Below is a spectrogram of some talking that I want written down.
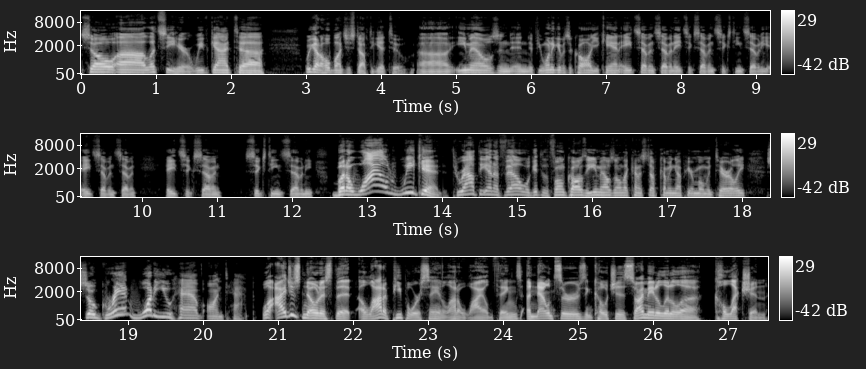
So uh, let's see here. We've got uh, we got a whole bunch of stuff to get to. Uh, emails and, and if you want to give us a call, you can 877-867-1670, 877-867 1670. But a wild weekend throughout the NFL. We'll get to the phone calls, the emails, and all that kind of stuff coming up here momentarily. So, Grant, what do you have on tap? Well, I just noticed that a lot of people were saying a lot of wild things, announcers and coaches. So I made a little uh, collection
